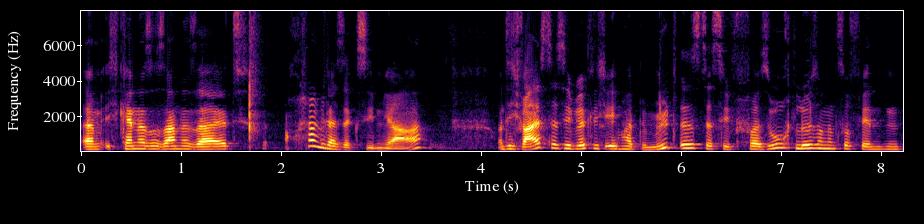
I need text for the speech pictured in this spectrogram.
Ähm, ich kenne Susanne seit auch schon wieder sechs, sieben Jahren. Und ich weiß, dass sie wirklich eben halt bemüht ist, dass sie versucht, Lösungen zu finden,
